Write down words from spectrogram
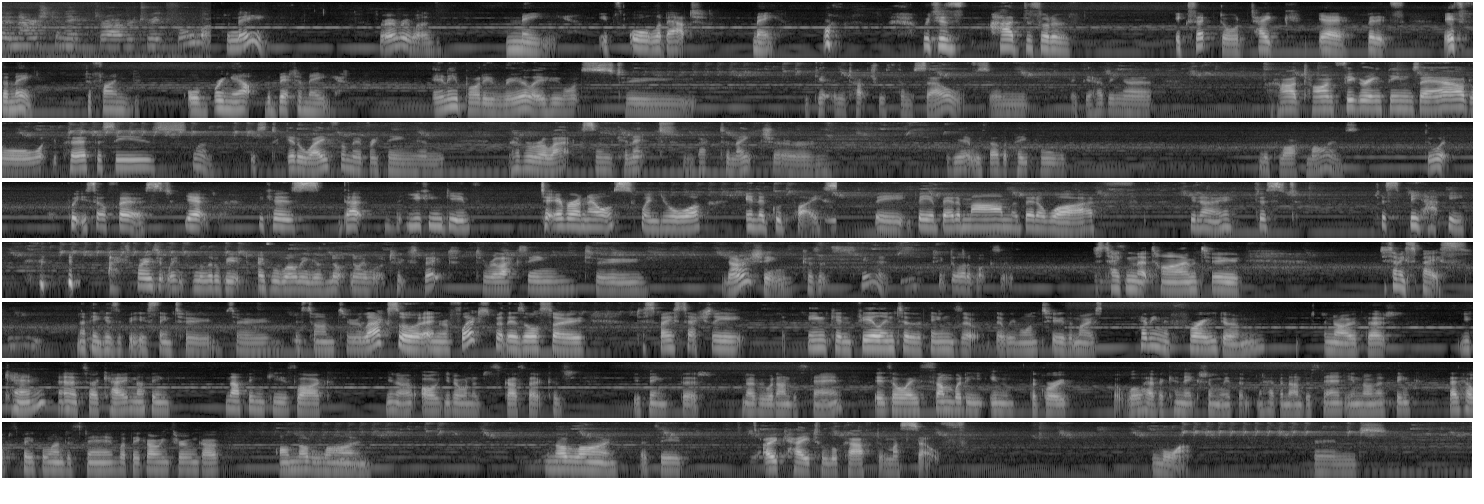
the Nourish Connect Thrive Retreat for? For me, for everyone. Me. It's all about me, which is hard to sort of accept or take. Yeah, but it's it's for me to find or bring out the better me. Anybody really who wants to get in touch with themselves and if you're having a, hard time figuring things out or what your purpose is, well, just to get away from everything and have a relax and connect back to nature and yeah, with other people with like minds. Do it. Put yourself first, yeah, because that you can give to everyone else when you're in a good place. Be, be a better mum, a better wife, you know, just, just be happy. I suppose it went from a little bit overwhelming of not knowing what to expect to relaxing to nourishing because it's, yeah, ticked a lot of boxes. Just taking that time to just having space. I think is the biggest thing too. So there's time to relax or and reflect, but there's also just space to actually think and feel into the things that, that we want to the most. Having the freedom to know that you can and it's okay. Nothing, nothing is like, you know, oh, you don't want to discuss that because you think that nobody would understand. There's always somebody in the group that will have a connection with it and have an understanding. And I think that helps people understand what they're going through and go, I'm not alone. I'm not alone. That's it. It's okay to look after myself more. And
